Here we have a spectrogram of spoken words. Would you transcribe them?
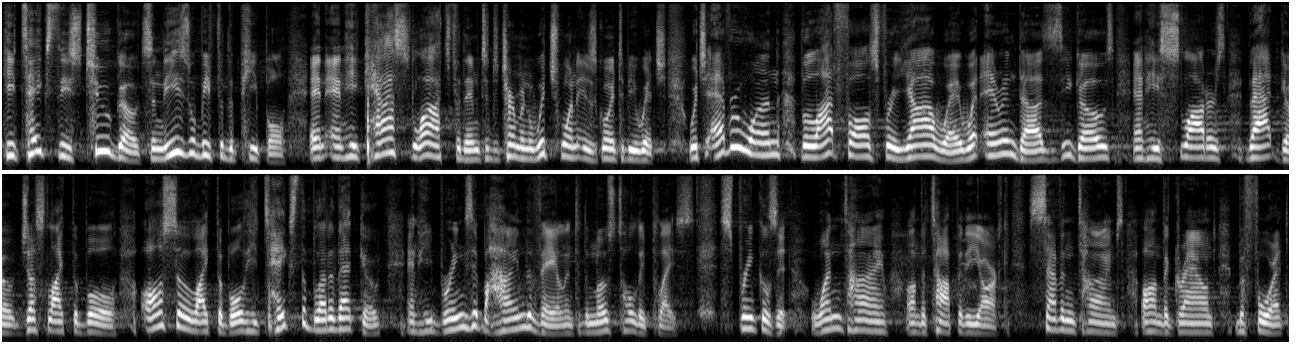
he takes these two goats, and these will be for the people, and, and he casts lots for them to determine which one is going to be which. Whichever one the lot falls for Yahweh, what Aaron does is he goes and he slaughters that goat, just like the bull. Also, like the bull, he takes the blood of that goat and he brings it behind the veil into the most holy place, sprinkles it one time on the top of the ark, seven times on the ground before it.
